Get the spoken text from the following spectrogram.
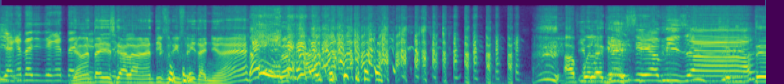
Jangan tanya, jangan tanya. Jangan tanya sekarang Nanti free-free tanya eh Apa Terima lagi kasih. Cerita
